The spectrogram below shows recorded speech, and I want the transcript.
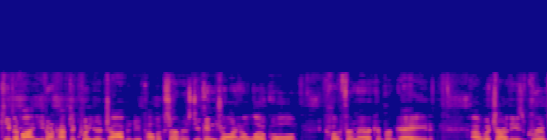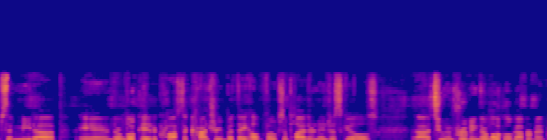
keep in mind, you don't have to quit your job to do public service. You can join a local Code for America brigade, uh, which are these groups that meet up and they're located across the country, but they help folks apply their ninja skills uh, to improving their local government.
